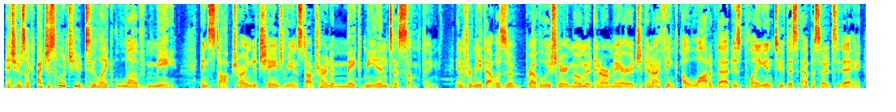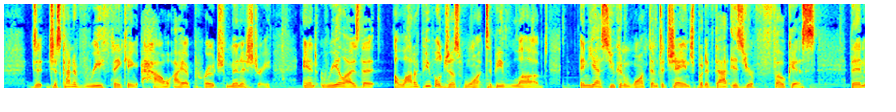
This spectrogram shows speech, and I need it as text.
And she was like, I just want you to like love me and stop trying to change me and stop trying to make me into something. And for me, that was a revolutionary moment in our marriage. And I think a lot of that is playing into this episode today. D- just kind of rethinking how I approach ministry and realize that a lot of people just want to be loved. And yes, you can want them to change, but if that is your focus, then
